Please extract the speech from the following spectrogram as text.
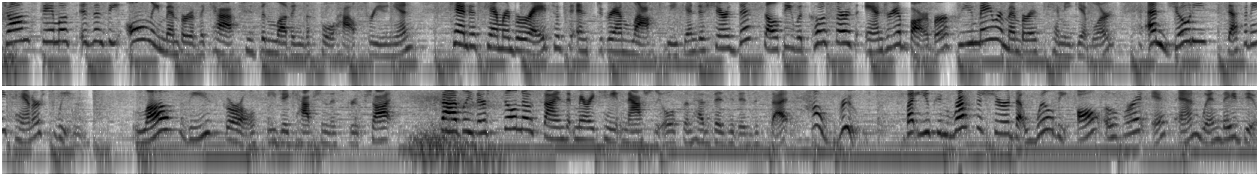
John Stamos isn't the only member of the cast who's been loving the Full House reunion. Candace Cameron Bure took to Instagram last weekend to share this selfie with co stars Andrea Barber, who you may remember as Kimmy Gibbler, and Jodie Stephanie Tanner Sweetin. Love these girls, DJ captioned this group shot. Sadly, there's still no sign that Mary Kate and Ashley Olsen have visited the set. How rude. But you can rest assured that we'll be all over it if and when they do.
